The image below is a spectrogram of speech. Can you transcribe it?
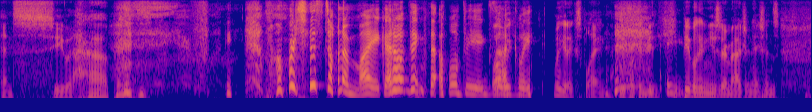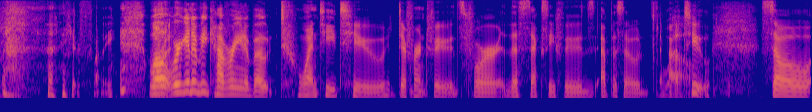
and see what happens. well, we're just on a mic. I don't think that will be Well, we- exactly. we can explain. People can be people can use their imaginations. You're funny. Well, right. we're going to be covering about 22 different foods for the Sexy Foods episode uh, two. So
